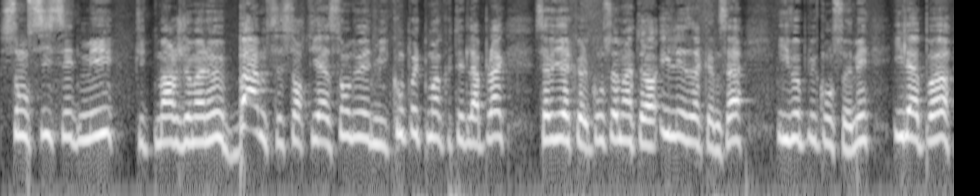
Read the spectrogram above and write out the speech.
106,5 petite marge de manœuvre, bam, c'est sorti à 102,5, complètement à côté de la plaque. Ça veut dire que le consommateur, il les a comme ça, il veut plus consommer, il a peur,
